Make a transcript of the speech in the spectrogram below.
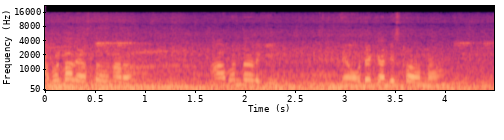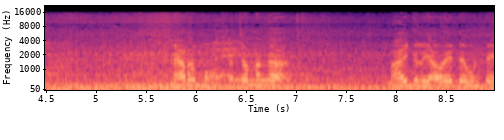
అబండాలు వేస్తూ ఉన్నారు. ఆ అబండాలకి మేము ఒకటే ఖండిస్తూ ఉన్నాం. మేడం స్వచ్ఛందంగా నాయకులు ఎవరైతే ఉంటే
